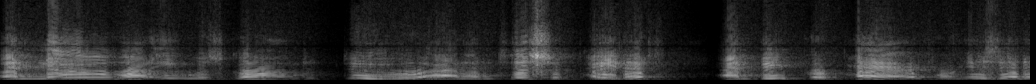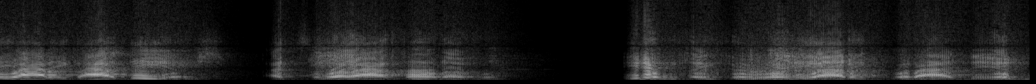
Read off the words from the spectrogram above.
and knew what he was going to do and anticipate it and be prepared for his idiotic ideas. That's the way I thought of them. He didn't think they were idiotic, but I did.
